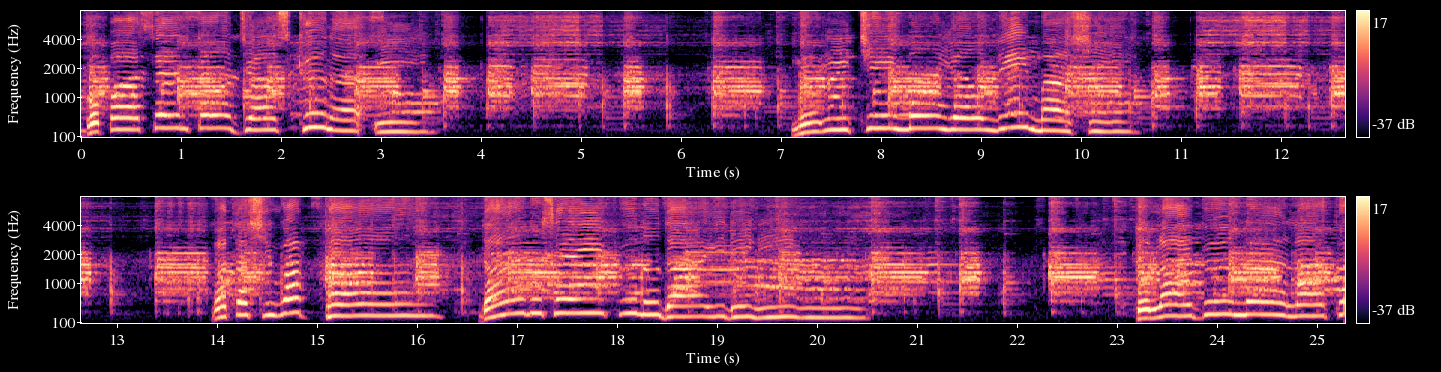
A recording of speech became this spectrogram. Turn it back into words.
5%じゃ少ない。無一もよりまし私はただの政府の代理人。ドライブなら交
